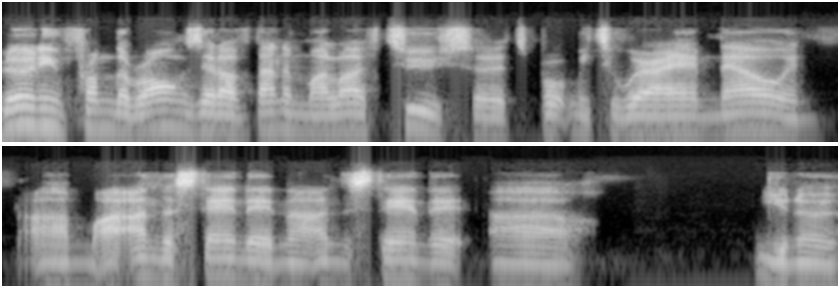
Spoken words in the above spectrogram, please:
learning from the wrongs that I've done in my life too. So it's brought me to where I am now, and um, I understand that, and I understand that uh, you know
